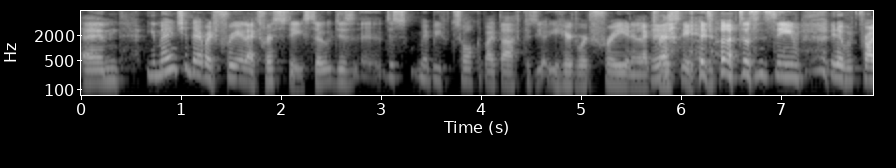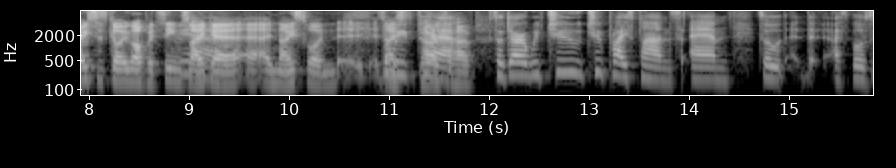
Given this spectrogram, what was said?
Um, you mentioned there about free electricity. So just uh, just maybe talk about that because you, you, hear the word free and electricity. Yeah. it doesn't seem you know with prices going up, it seems like a, a, a, nice one. A so nice tariff to have. So Dara, we've two two price plans. Um, so th- I suppose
